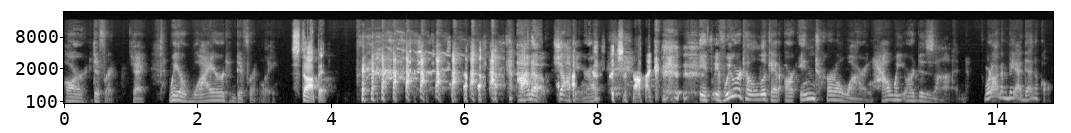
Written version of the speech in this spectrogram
are different, Okay, We are wired differently. Stop it. I know, shocking, right? Shock. If if we were to look at our internal wiring, how we are designed, we're not going to be identical.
